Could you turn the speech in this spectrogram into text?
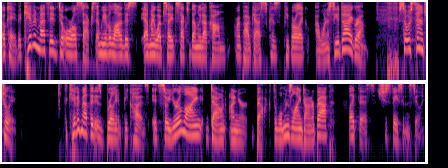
Okay, the Kivin method to oral sex. And we have a lot of this at my website, sexwithemily.com, or my podcast, because people are like, I want to see a diagram. So essentially, the Kivin method is brilliant because it's so you're lying down on your back. The woman's lying down on her back like this. She's facing the ceiling.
